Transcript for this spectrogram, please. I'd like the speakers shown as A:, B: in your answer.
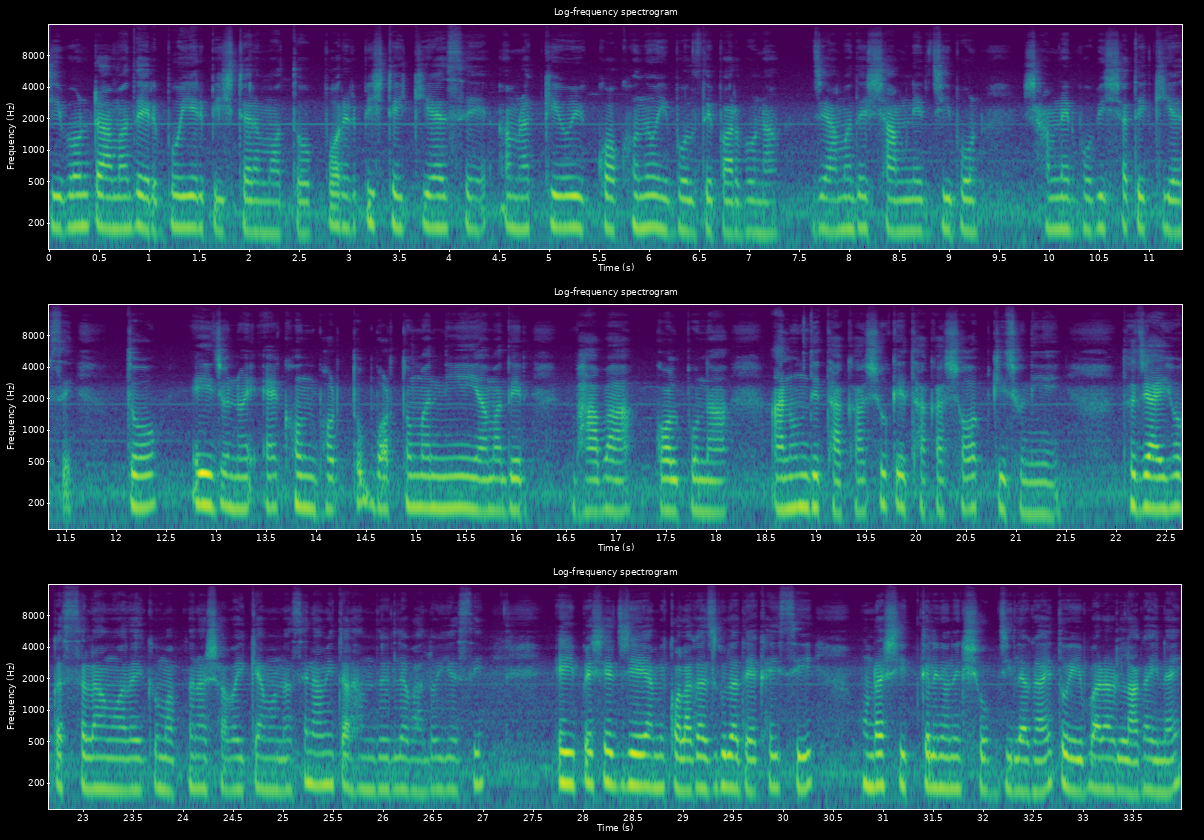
A: জীবনটা আমাদের বইয়ের পৃষ্ঠার মতো। পরের পৃষ্ঠায় কী আছে, আমরা কেউই কখনোই বলতে পারব না যে আমাদের সামনের জীবন, সামনের ভবিষ্যতে কী আছে। তো এই জন্য এখন বর্তমান নিয়েই আমাদের ভাবা, কল্পনা, আনন্দে থাকা, সুখে থাকা সব কিছু নিয়েই। তো যাই হোক, আসসালামু আলাইকুম। আপনারা সবাই কেমন আছেন? আমি তো আলহামদুলিল্লাহ ভালোই আছি। এই পেশে যে আমি কলা গাছগুলো দেখাইছি, ওনারা শীতকালীন অনেক সবজি লাগায়, তো এবার আর লাগাই নাই।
